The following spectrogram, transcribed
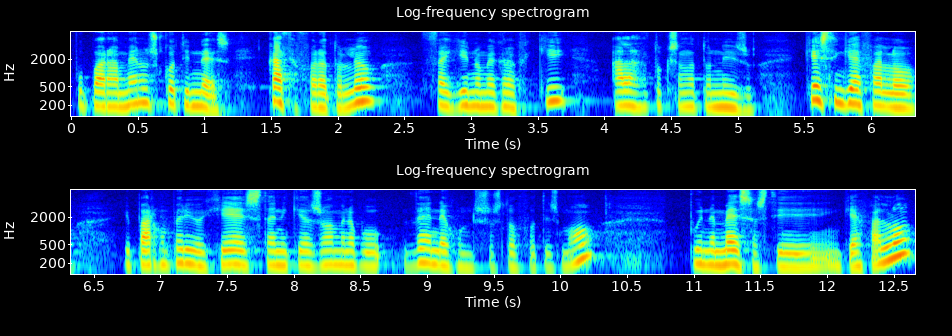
που παραμένουν σκοτεινές. Κάθε φορά το λέω, θα γίνομαι γραφική, αλλά θα το ξανατονίζω. Και στην Κέφαλο υπάρχουν περιοχές στα νοικιαζόμενα που δεν έχουν σωστό φωτισμό, που είναι μέσα στην Κέφαλο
